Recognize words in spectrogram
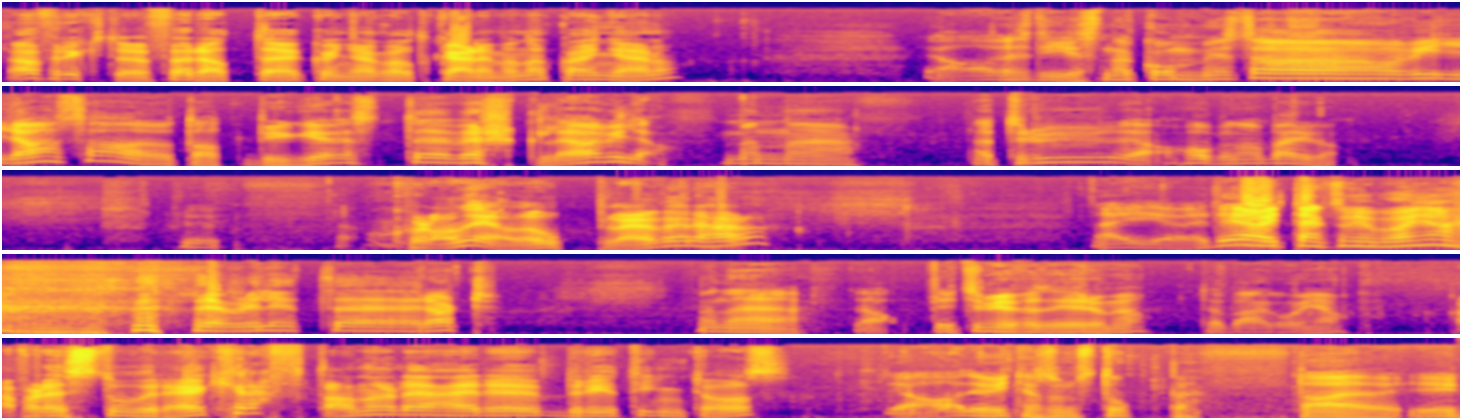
Ja, Frykter du for at det kunne ha gått galt med noe annet her nå? Ja, hvis isen har kommet så ville, så hadde jeg jo tatt bygget hvis det virkelig hadde villet. Men jeg tror, ja, håper noe er berga. Ja. Hvordan er det å oppleve dette her, da? Nei, jeg vet ikke, jeg har ikke tenkt så mye på den, ja. det blir litt uh, rart. Men uh, ja, det er ikke så mye for det å gjøre med. Det er bare å gå unna. Ja, For det er store krefter når det her bryter inntil oss? Ja, det er jo ikke noe som stopper. Da er det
